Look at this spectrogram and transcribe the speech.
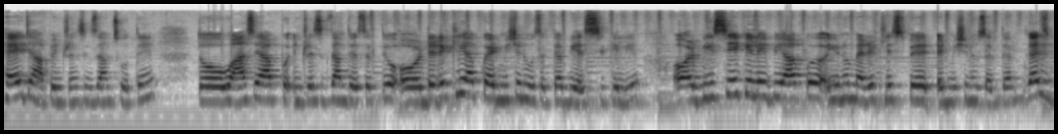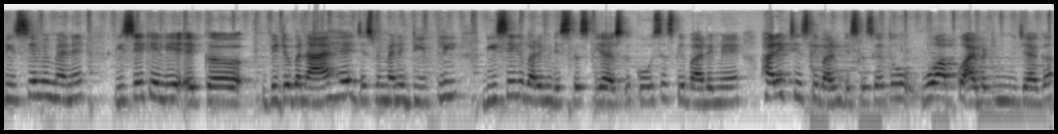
है जहाँ पे इंट्रेंस एग्ज़ाम्स होते हैं। तो वहाँ से आप इंट्रेंस एग्ज़ाम दे सकते हो और डायरेक्टली आपका एडमिशन हो सकता है बीएससी के लिए। और बीसीए के लिए भी आप यू नो मेरिट लिस्ट पे एडमिशन हो सकता है। गैस बीसीए में मैंने बीसीए के लिए एक वीडियो बनाया है, जिसमें मैंने डीपली बीसीए के बारे में डिस्कस किया उसके कोर्सेज़ के बारे में, हर एक चीज़ के बारे में डिस्कस किया तो वो आपको आई बटन मिल जाएगा।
